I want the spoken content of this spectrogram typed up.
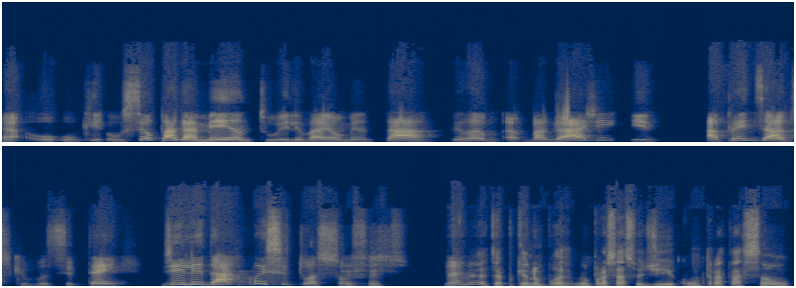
É, o, o, que, o seu pagamento ele vai aumentar pela bagagem e aprendizados que você tem de lidar com as situações. Perfeito. né? É, até porque no, no processo de contratação,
